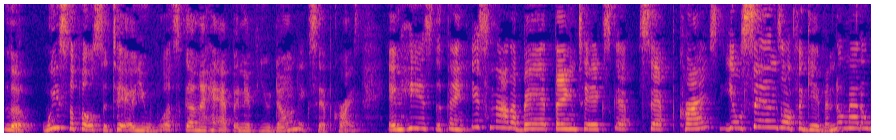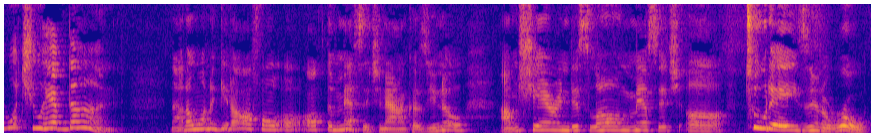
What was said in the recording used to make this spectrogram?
Look, we're supposed to tell you what's going to happen if you don't accept Christ. And here's the thing: it's not a bad thing to accept, accept Christ. Your sins are forgiven, no matter what you have done. Now, I don't want to get off on, off the message now, because you know I'm sharing this long message uh two days in a row.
